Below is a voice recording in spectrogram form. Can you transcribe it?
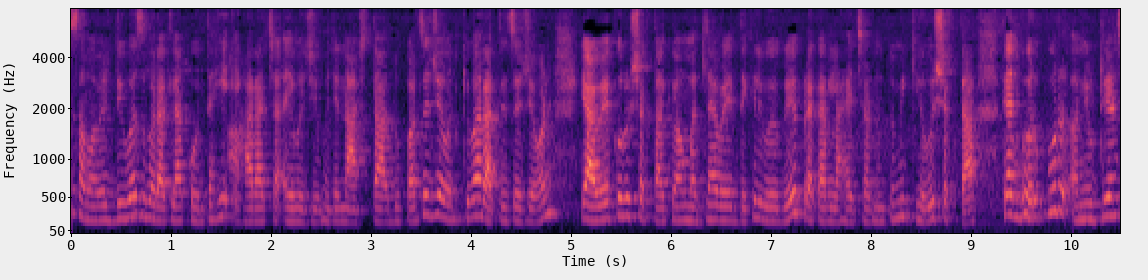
समावेश दिवसभरातल्या कोणत्याही आहाराच्या ऐवजी म्हणजे नाश्ता दुपारचं जेवण किंवा रात्रीचं जेवण यावेळी करू शकता किंवा मधल्या वेळेत देखील वेगवेगळे प्रकार लाह्याचे आणून तुम्ही घेऊ शकता. त्यात भरपूर न्यूट्रियंट्स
